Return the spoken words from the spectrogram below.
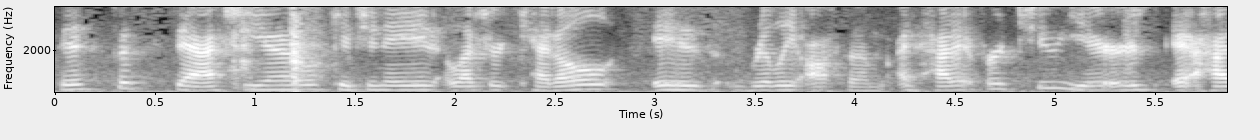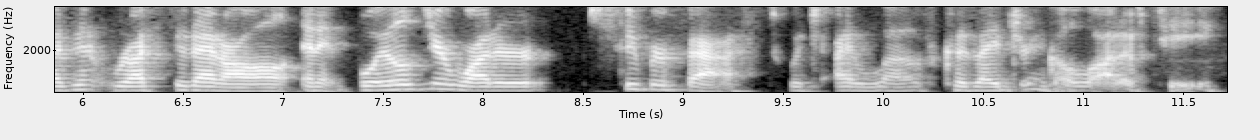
This pistachio KitchenAid electric kettle is really awesome. I've had it for 2 years, it hasn't rusted at all, and it boils your water super fast, which I love because I drink a lot of tea.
